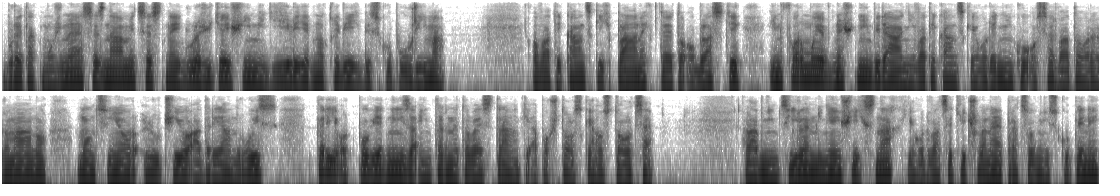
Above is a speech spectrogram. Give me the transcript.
Bude tak možné seznámit se s nejdůležitějšími díly jednotlivých biskupů Říma. O vatikánských plánech v této oblasti informuje v dnešním vydání vatikánského deníku Osservatore Romano monsignor Lucio Adrian Ruiz, který je odpovědný za internetové stránky apoštolského stolce. Hlavním cílem nynějších snah jeho 20-člené pracovní skupiny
